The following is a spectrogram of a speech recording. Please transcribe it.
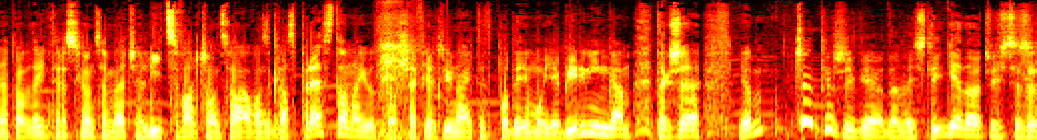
naprawdę interesujące mecze. Leeds walczący o awans gra z Preston, a jutro Sheffield United podejmuje Birmingham. Także ja mam Championship miałem na myśli. Nie no, oczywiście, że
